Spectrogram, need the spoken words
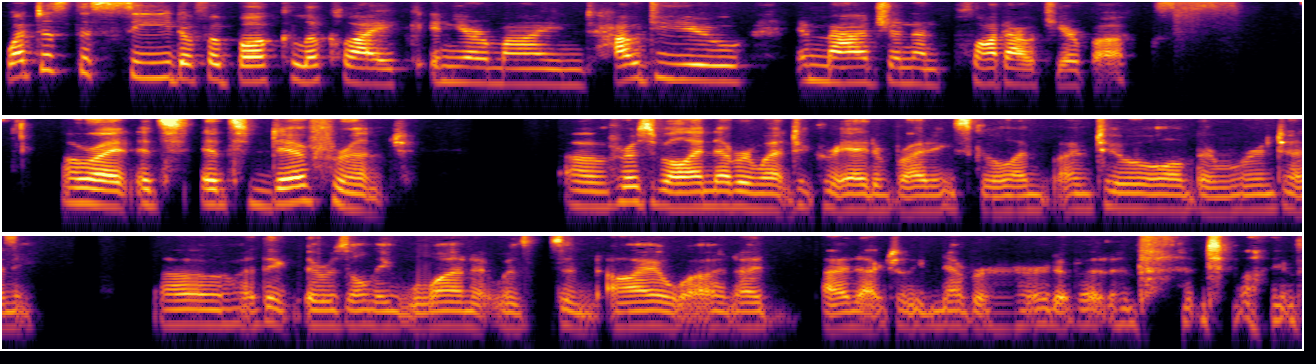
what does the seed of a book look like in your mind? How do you imagine and plot out your books? All right, it's it's different. Uh, first of all, I never went to creative writing school. I'm I'm too old. There weren't any. Uh, I think there was only one. It was in Iowa, and I'd I'd actually never heard of it at that time.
